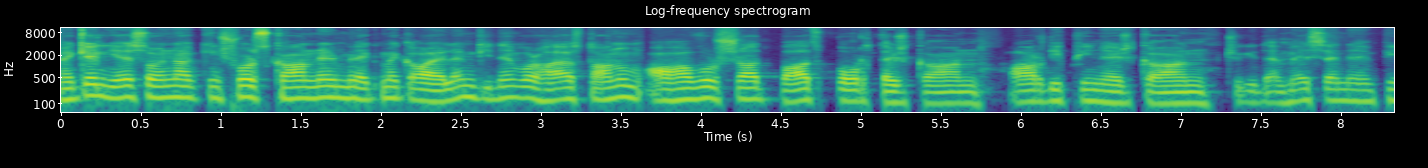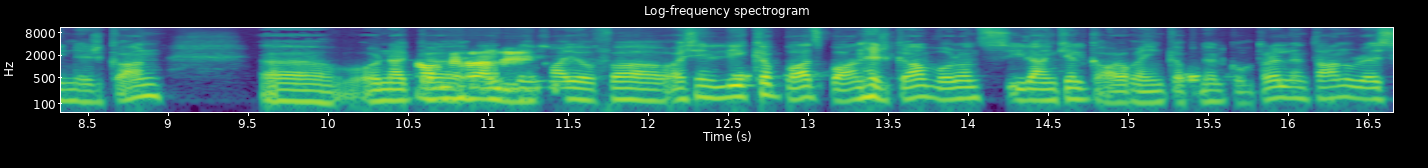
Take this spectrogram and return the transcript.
Մեկ էլ ես օրինակ ինչ որ սկաններ մեկ-մեկ արել եմ, գիտեմ որ Հայաստանում ահավոր շատ բաց պորտեր կան, RDP-ներ կան, չգիտեմ, SNMP-ներ կան, օրինակ թեմայով, հա, այսինքն լիքը բաց բաներ կան, որոնց իրանք էլ կարող էին կպնել կոտրել ընդհանուր այս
